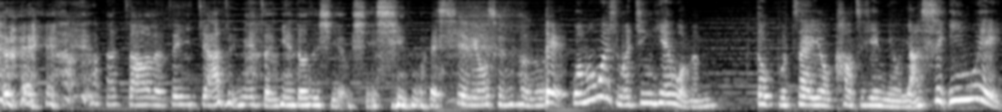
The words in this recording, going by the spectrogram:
对，那糟了，这一家子里面整天都是血血腥味。血流成河。对我们为什么今天我们都不再用靠这些牛羊，是因为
